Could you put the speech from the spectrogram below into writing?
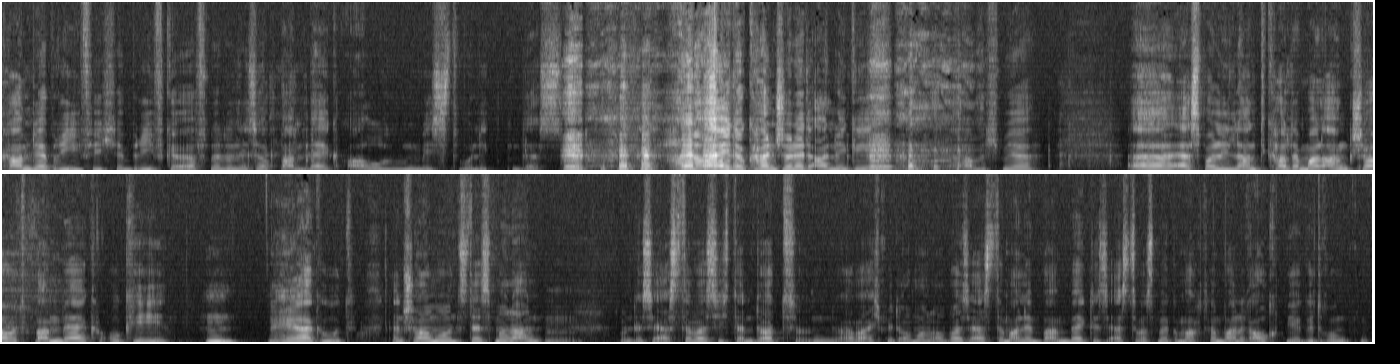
kam der Brief, ich den Brief geöffnet und ich so, Bamberg, au Mist, wo liegt denn das? ah, nein, du kannst schon nicht angehen. Da habe ich mir äh, erstmal die Landkarte mal angeschaut, Bamberg, okay, hm, naja gut, dann schauen wir uns das mal an. Und das Erste, was ich dann dort, da war ich mit Oma und Opa das erste Mal in Bamberg, das Erste, was wir gemacht haben, war ein Rauchbier getrunken.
